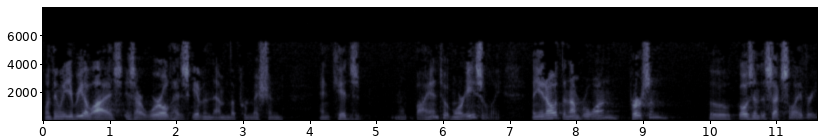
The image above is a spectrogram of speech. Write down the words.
one thing we realize is our world has given them the permission, and kids buy into it more easily. And you know what the number one person who goes into sex slavery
